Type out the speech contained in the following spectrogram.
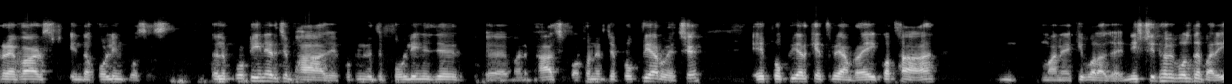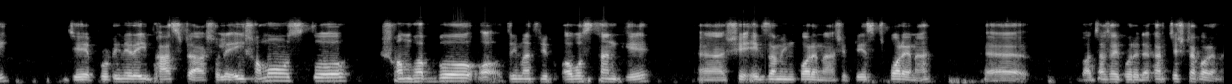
traversed in the folding process তাহলে প্রোটিনের যে ভাঁজ প্রোটিনের যে ফোল্ডিং এর যে মানে ভাঁজ গঠনের যে প্রক্রিয়া রয়েছে, এই প্রক্রিয়ার ক্ষেত্রে আমরা এই কথা মানে কি বলা যায়, নিশ্চিতভাবে বলতে পারি যে প্রোটিনের এই ভাঁজটা আসলে এই সমস্ত সম্ভাব্য ত্রিমাত্রিক অবস্থানকে সে এক্সামিন করে না, সে টেস্ট করে না বা যাচাই করে দেখার চেষ্টা করে না।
